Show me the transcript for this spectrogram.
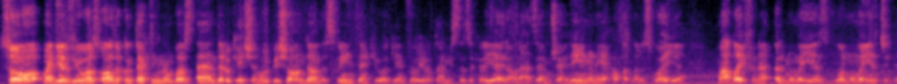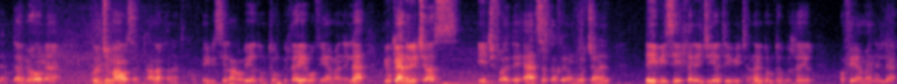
So, my dear viewers, all the contacting numbers and the location will be shown down the screen. Thank you again for your time, Mr. زكريا. إلى هنا أعزائي المشاهدين ونهي حلقتنا الأسبوعية مع ضيفنا المميز والمميز جدا. تابعونا كل جمعة وسبت على قناتكم ABC العربية. دمتم بخير وفي أمان الله. You can reach us each Friday and Saturday on your channel ABC خليجية TV channel. دمتم بخير وفي أمان الله.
